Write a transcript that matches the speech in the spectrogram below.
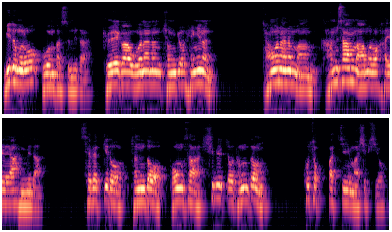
믿음으로 구원받습니다. 교회가 원하는 종교 행위는 장원하는 마음, 감사한 마음으로 하여야 합니다. 새벽 기도, 전도, 봉사, 11조 등등 구속받지 마십시오.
